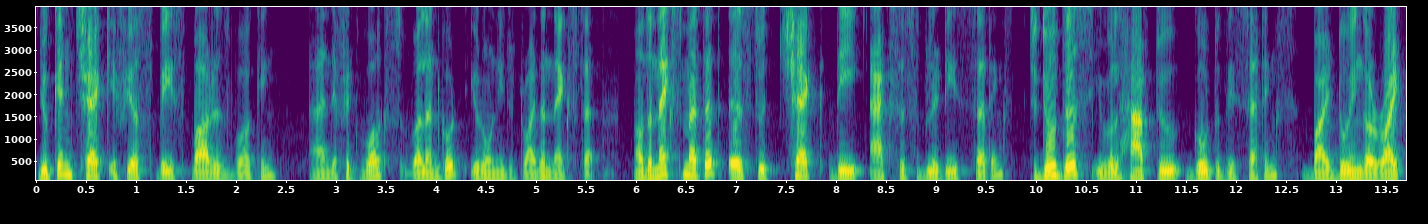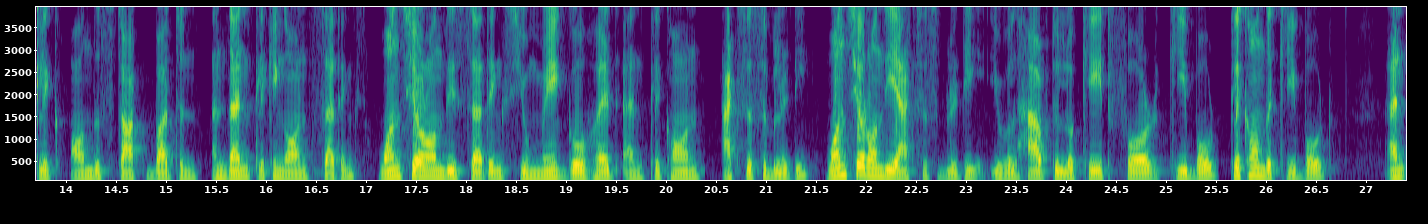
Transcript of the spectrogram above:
you can check if your spacebar is working and if it works well and good, you don't need to try the next step. Now the next method is to check the accessibility settings. To do this, you will have to go to the settings by doing a right click on the start button and then clicking on settings. Once you're on these settings, you may go ahead and click on accessibility. Once you're on the accessibility, you will have to locate for keyboard. Click on the keyboard and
